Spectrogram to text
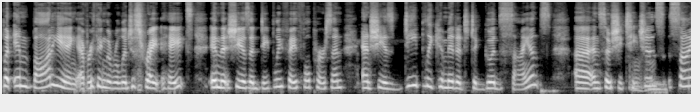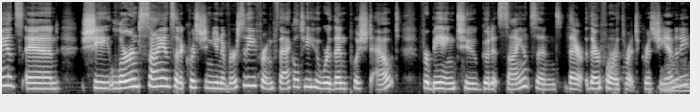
but embodying everything the religious right hates. In that she is a deeply faithful person and she is deeply committed to good science, uh, and so she teaches science and she learned science at a Christian university from faculty who were then pushed out for being too good at science and there, therefore a threat to Christianity.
